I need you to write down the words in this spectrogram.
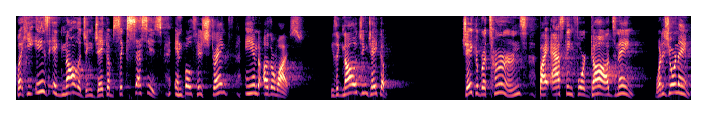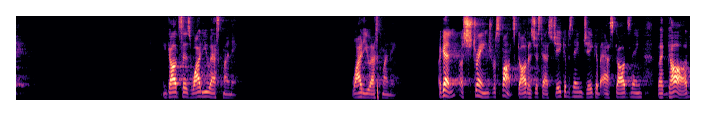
but he is acknowledging Jacob's successes in both his strength and otherwise. He's acknowledging Jacob. Jacob returns by asking for God's name. What is your name? And God says, Why do you ask my name? Why do you ask my name? Again, a strange response. God has just asked Jacob's name, Jacob asked God's name, but God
